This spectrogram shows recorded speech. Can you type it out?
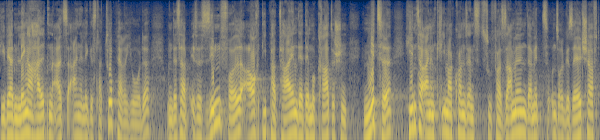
die werden länger halten als eine Legislaturperiode. Und deshalb ist es sinnvoll, auch die Parteien der demokratischen Mitte hinter einem Klimakonsens zu versammeln, damit unsere Gesellschaft,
